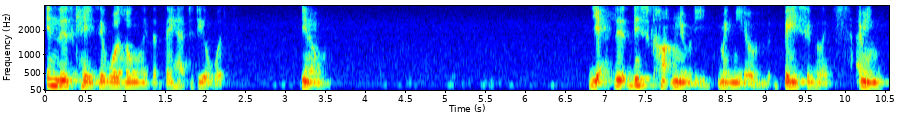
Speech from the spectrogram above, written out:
in this case, it was only that they had to deal with, you know, yeah, th this continuity, Magneto, basically, I mean,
